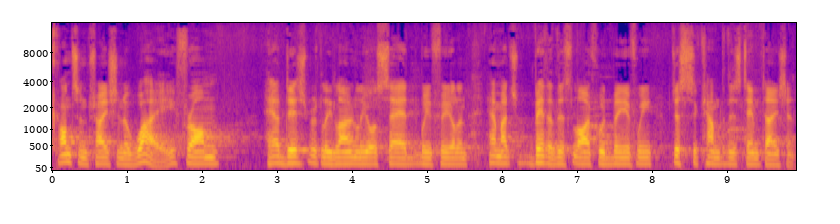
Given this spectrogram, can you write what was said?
concentration away from how desperately lonely or sad we feel and how much better this life would be if we just succumbed to this temptation.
